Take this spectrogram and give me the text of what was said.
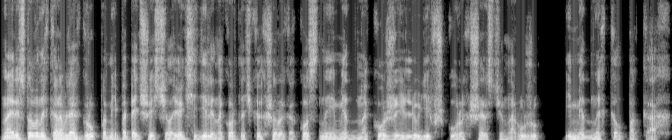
На арестованных кораблях группами по пять-шесть человек сидели на корточках ширококосные меднокожие люди в шкурах шерстью наружу и медных колпаках.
